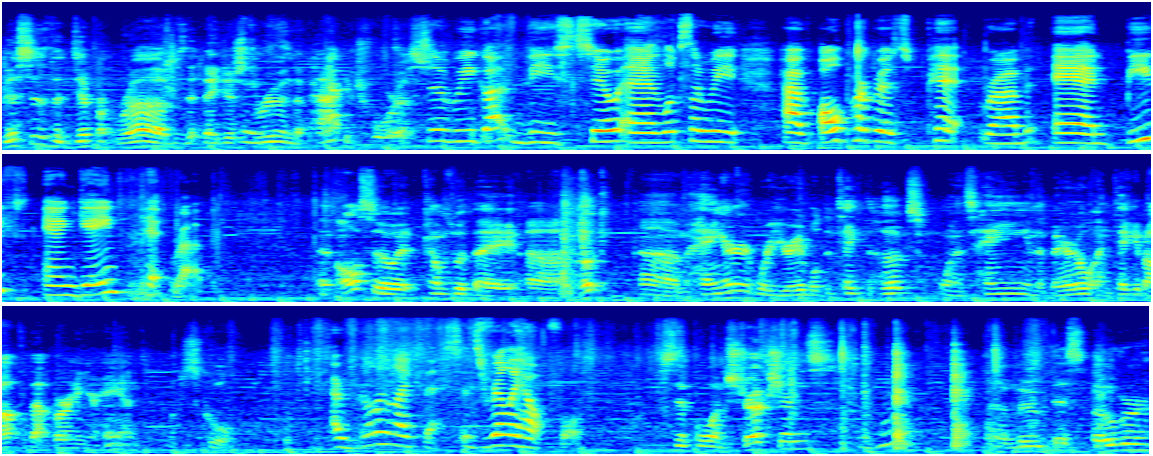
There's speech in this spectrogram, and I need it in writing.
this is the different rubs that they just threw in the package for us. So we got these two, and looks like we have all-purpose pit rub and beef and game pit rub. And also it comes with a uh, hook um, hanger where you're able to take the hooks when it's hanging in the barrel and take it off without burning your hand, which is cool. I really like this. It's really helpful. Simple instructions. Mhm. I'm gonna move this over.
